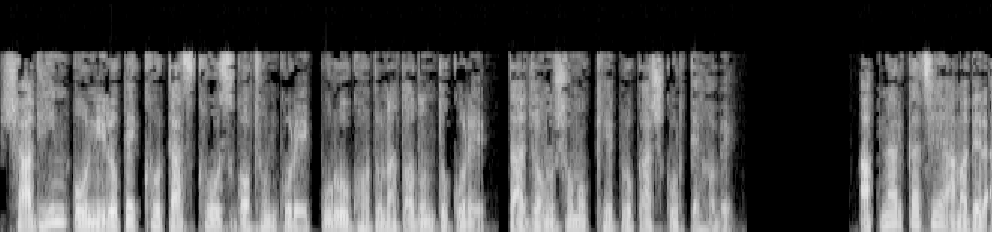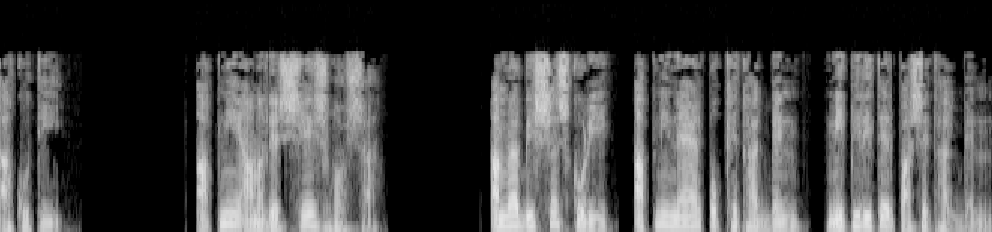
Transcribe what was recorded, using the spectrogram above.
স্বাধীন ও নিরপেক্ষ টাস্কফোর্স গঠন করে পুরো ঘটনা তদন্ত করে তা জনসমক্ষে প্রকাশ করতে হবে। আপনার কাছে আমাদের আকুতি। আপনি আমাদের শেষ ভরসা। আমরা বিশ্বাস করি, আপনি ন্যায়ের পক্ষে থাকবেন, নিপীড়িতের পাশে থাকবেন।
